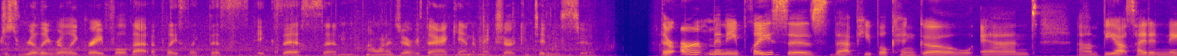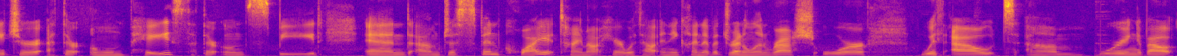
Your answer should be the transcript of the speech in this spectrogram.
just really, really grateful that a place like this exists, and I want to do everything I can to make sure it continues to there aren't many places that people can go and um, be outside in nature at their own pace, at their own speed, and um, just spend quiet time out here without any kind of adrenaline rush or without um, worrying about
